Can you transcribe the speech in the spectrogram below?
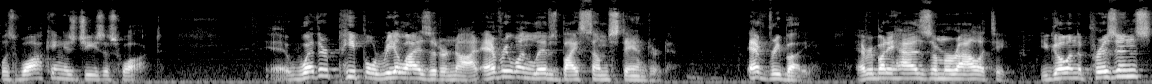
was walking as Jesus walked. Eh, whether people realize it or not, everyone lives by some standard. Everybody. Everybody has a morality. You go in the prisons,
